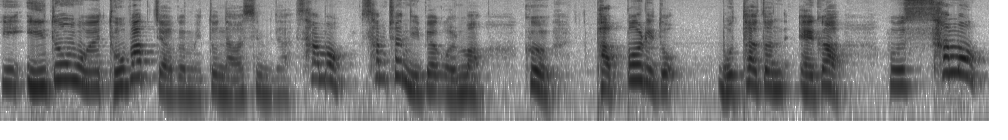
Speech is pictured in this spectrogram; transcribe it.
이 이동호의 도박 자금이 또 나왔습니다. 3억 3,200 얼마 그 밥벌이도 못하던 애가 그 3억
